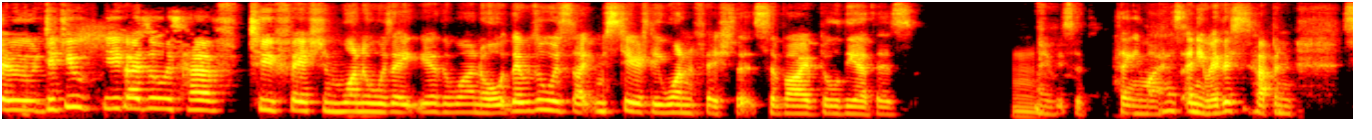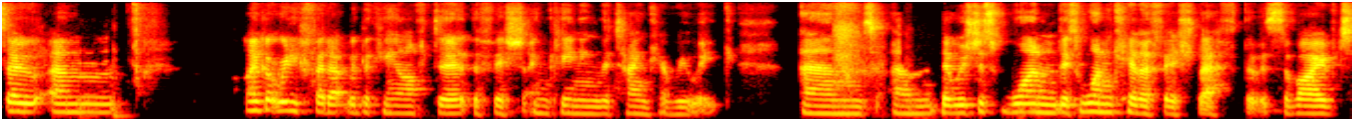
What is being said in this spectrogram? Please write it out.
So did you do you guys always have two fish and one always ate the other one, or there was always like mysteriously one fish that survived all the others? Hmm. Maybe it's a thing in my house. Anyway, this has happened. So um, I got really fed up with looking after the fish and cleaning the tank every week. And um, there was just one, this one killer fish left that was survived.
